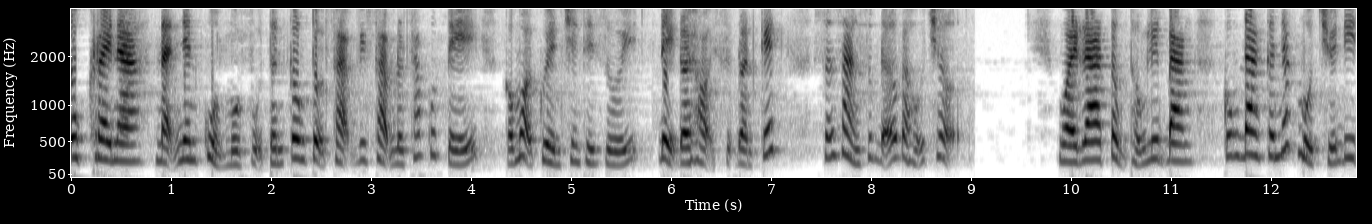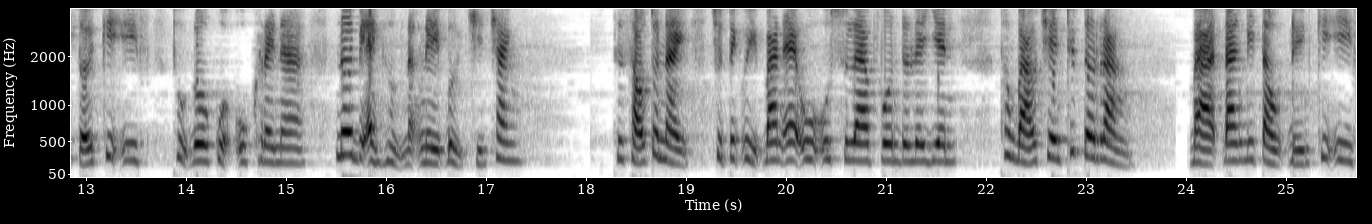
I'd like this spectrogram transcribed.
Ukraine, nạn nhân của một vụ tấn công tội phạm vi phạm luật pháp quốc tế, có mọi quyền trên thế giới để đòi hỏi sự đoàn kết, sẵn sàng giúp đỡ và hỗ trợ. Ngoài ra, Tổng thống Liên bang cũng đang cân nhắc một chuyến đi tới Kyiv, thủ đô của Ukraine, nơi bị ảnh hưởng nặng nề bởi chiến tranh. Thứ Sáu tuần này, Chủ tịch Ủy ban EU Ursula von der Leyen thông báo trên Twitter rằng bà đang đi tàu đến Kyiv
